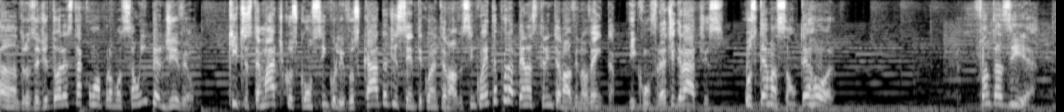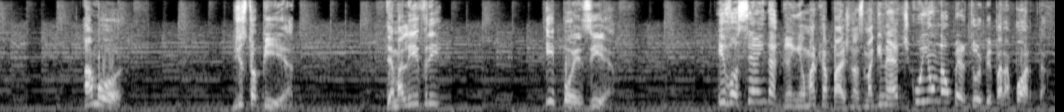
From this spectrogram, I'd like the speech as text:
A Andros Editora está com uma promoção imperdível. Kits temáticos com 5 livros cada de R$ 149,50 por apenas R$ 39,90 e com frete grátis. Os temas são terror, fantasia, amor, distopia, tema livre e poesia. E você ainda ganha um marca-páginas magnético e um não perturbe para a porta.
